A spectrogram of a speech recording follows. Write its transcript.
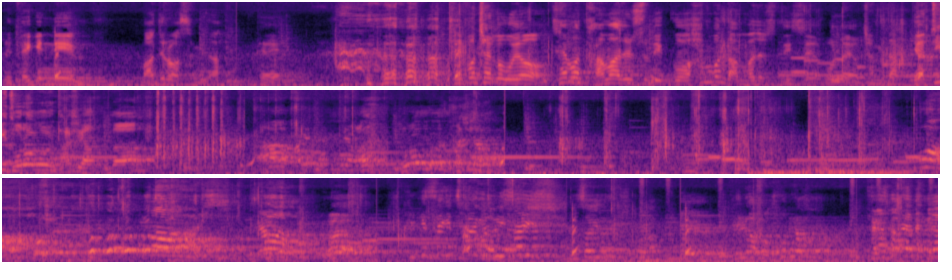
우리 백인님 맞으러 왔습니다. 대. 세번 찰 거고요. 세 번 다 맞을 수도 있고 한 번도 안 맞을 수도 있어요. 몰라요. 찹니다. 야 뒤 돌아보면 다시야. 나. 아, 돌아보면 다시야. 있어 이씨 써있네 물려서 소리가 내가 소리가 내가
